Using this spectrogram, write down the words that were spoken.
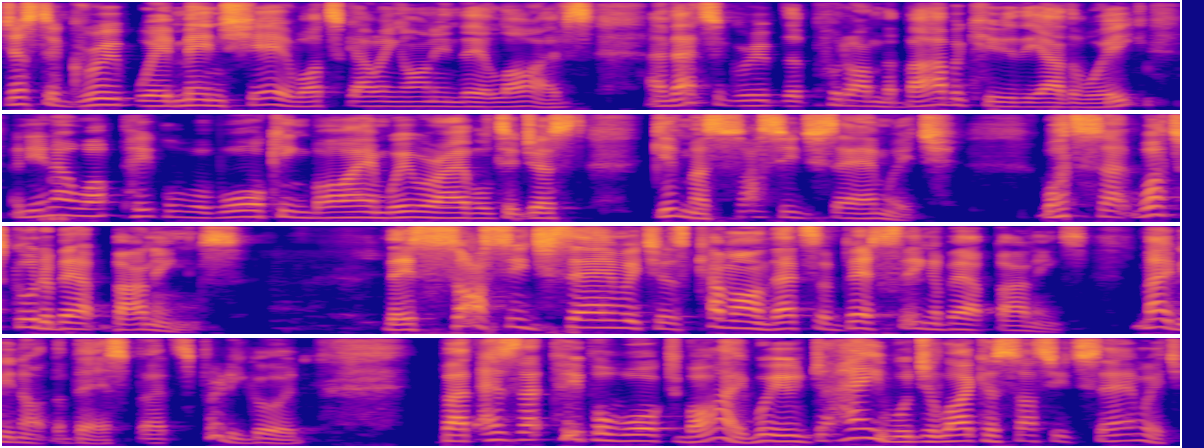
Just a group where men share what's going on in their lives. And that's a group that put on the barbecue the other week. And you know what? People were walking by and we were able to just give them a sausage sandwich. What's, uh, what's good about Bunnings? There's sausage sandwiches. Come on, that's the best thing about Bunnings. Maybe not the best, but it's pretty good. But as that people walked by, we, hey, would you like a sausage sandwich?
